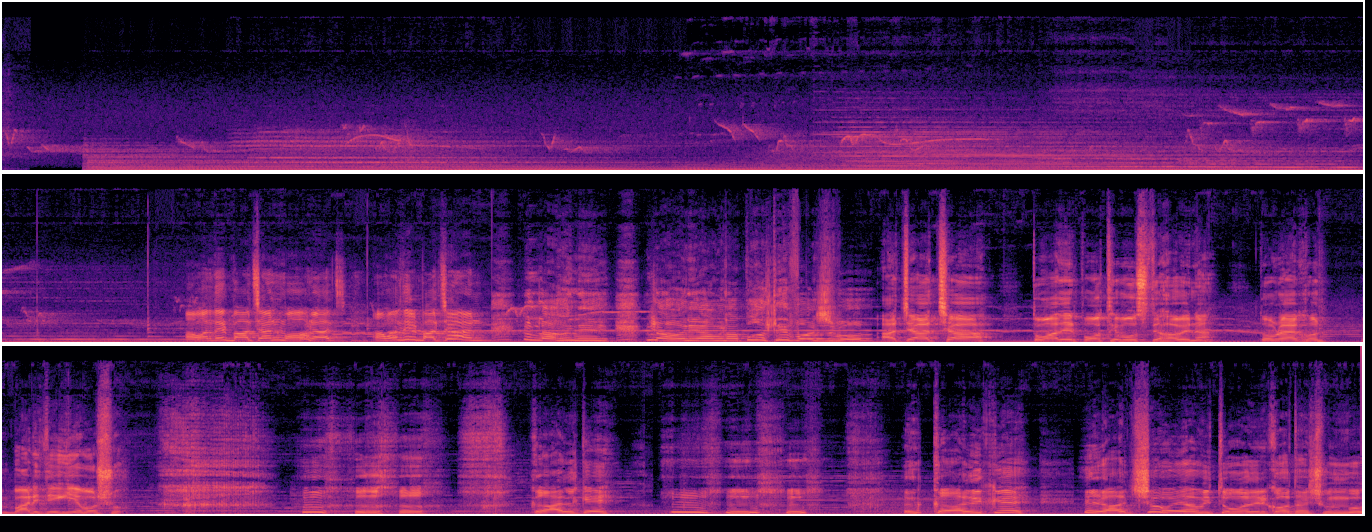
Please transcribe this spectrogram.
আমাদের বাঁচান মহারাজ। আমাদের বাঁচান। না হলে না হলে আমরা পথে বসবো। আচ্ছা আচ্ছা তোমাদের পথে বসতে হবে না। তোমরা এখন বাড়িতে গিয়ে বসো। কালকে কালকে রাজসভায় আমি তোমাদের কথা শুনব।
